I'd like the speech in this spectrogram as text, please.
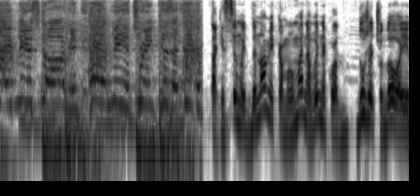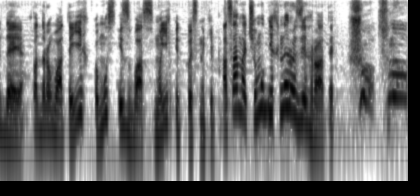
nightmare scarring Так, із цими динаміками у мене виникла дуже чудова ідея подарувати їх комусь із вас, моїх підписників. А саме, чому б їх не розіграти? Що? Знов?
